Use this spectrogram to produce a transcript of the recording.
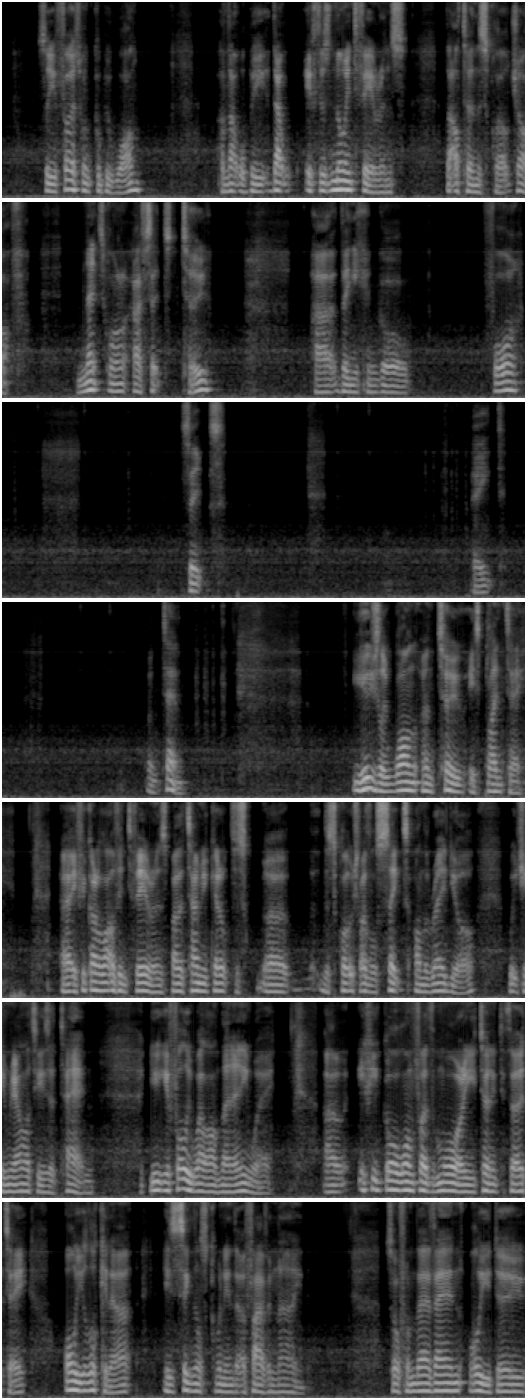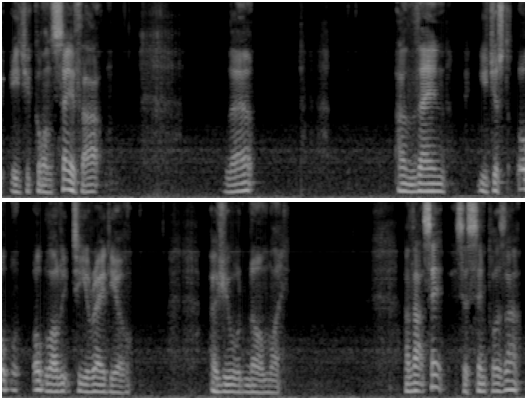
So your first one could be 1 and that will be that if there's no interference that'll turn the squelch off. Next one I've set to 2 uh, then you can go four, six, eight, and ten. Usually one and two is plenty. Uh, if you've got a lot of interference, by the time you get up to uh, the squelch level 6 on the radio, which in reality is a 10, you, you're fully well on then anyway. Uh, if you go one further more and you turn it to 30, all you're looking at is signals coming in that are 5 and 9. So from there then, all you do is you go and save that there and then you just up, upload it to your radio as you would normally and that's it it's as simple as that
